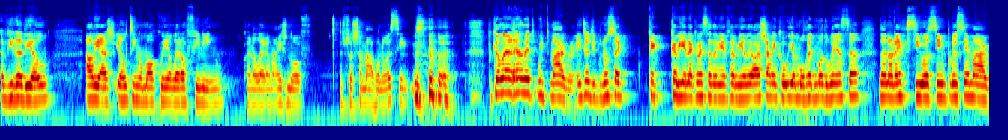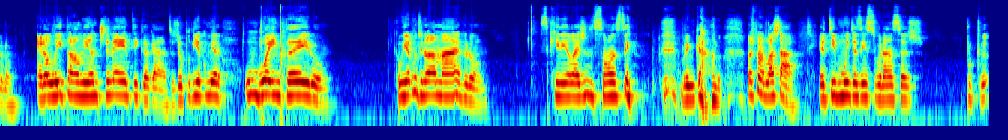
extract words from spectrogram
a vida dele. Aliás, ele tinha uma alcunha, ele era o fininho, quando ele era mais novo. As pessoas chamavam-no assim. Porque ele era realmente muito magro. Então, tipo, não sei o que é que cabia na cabeça da minha família eu acharem que eu ia morrer de uma doença da anorexia ou assim por eu ser magro. Era literalmente genética, gatos. Eu podia comer um boi inteiro. Que eu ia continuar magro. Skinny Legends são assim. Brincando. Mas pronto, lá está. Eu tive muitas inseguranças porque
